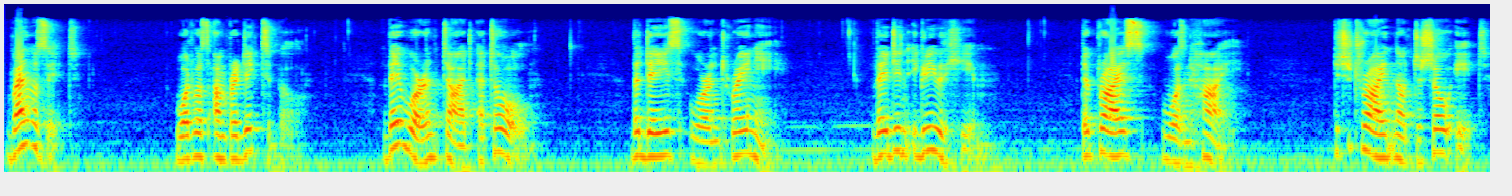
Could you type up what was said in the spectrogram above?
When was it? What was unpredictable? They weren't tight at all. The days weren't rainy. They didn't agree with him. The price wasn't high. Did you try not to show it?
